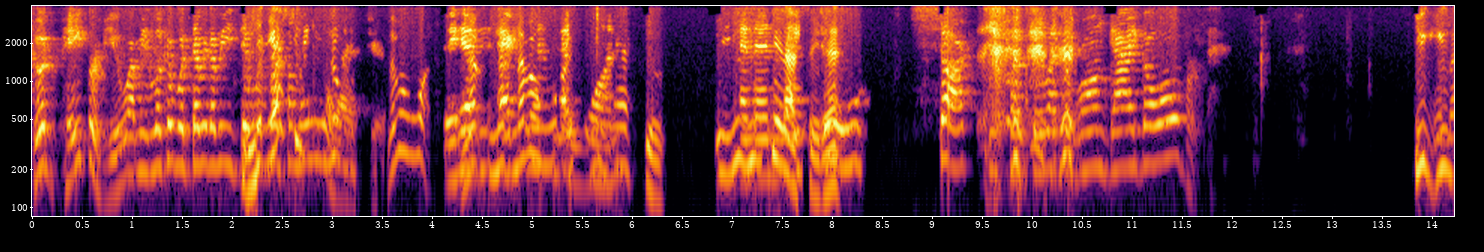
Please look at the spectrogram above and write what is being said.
good pay per view. I mean, look at what WWE did with Yes, WrestleMania no. last year. Number one. They had no- an no- number one. night You one, have. You, you and then cannot night two that. sucked because they let the wrong guy go over. You you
